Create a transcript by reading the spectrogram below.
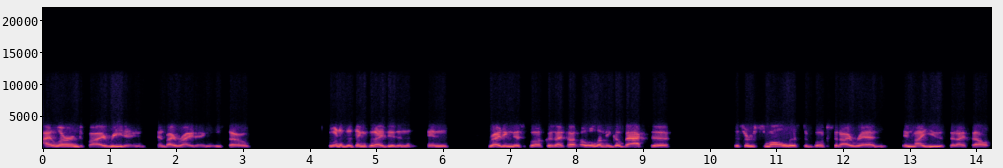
I learned by reading and by writing. And so one of the things that I did in in writing this book was I thought, oh well, let me go back to the sort of small list of books that I read in my youth that I felt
